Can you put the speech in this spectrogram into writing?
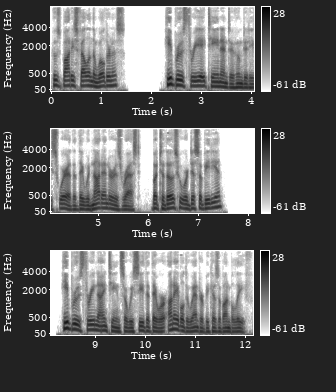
whose bodies fell in the wilderness? Hebrews 3:18 And to whom did he swear that they would not enter his rest, but to those who were disobedient? Hebrews 3:19 So we see that they were unable to enter because of unbelief.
